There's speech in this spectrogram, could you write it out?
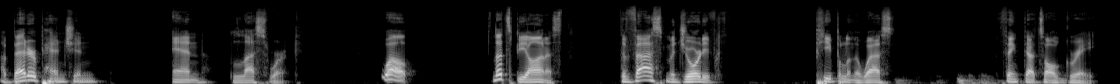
a better pension, and less work. Well, let's be honest. The vast majority of people in the West think that's all great.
